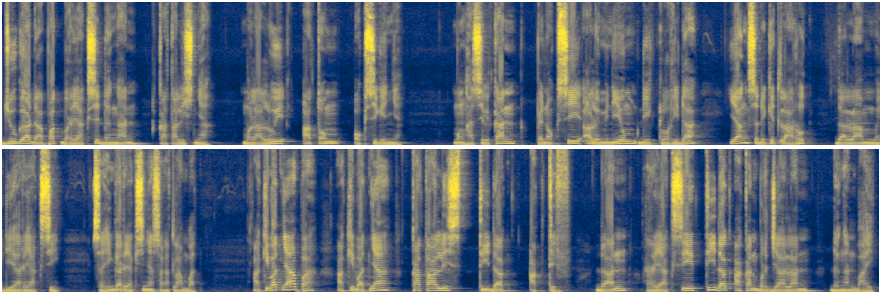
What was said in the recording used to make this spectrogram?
juga dapat bereaksi dengan katalisnya melalui atom oksigennya, menghasilkan penoksi aluminium di klorida yang sedikit larut dalam media reaksi, sehingga reaksinya sangat lambat. Akibatnya apa? Akibatnya katalis tidak aktif dan reaksi tidak akan berjalan dengan baik.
